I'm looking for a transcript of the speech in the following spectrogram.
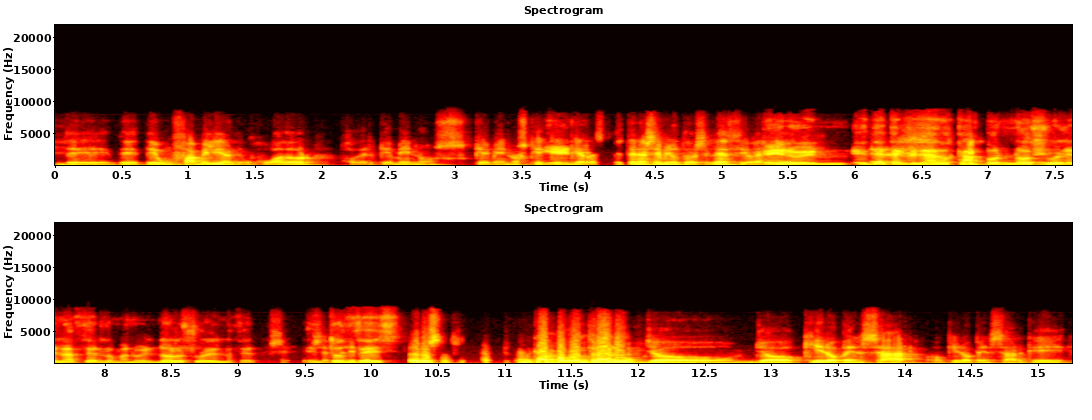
de, un familiar, de un jugador, joder, que menos, que menos que, que, respeten ese minuto de silencio. Pero en, determinados campos no suelen hacerlo, Manuel, no lo suelen hacer. Entonces. Pero en campo contrario. Yo, yo quiero pensar, o quiero pensar que,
